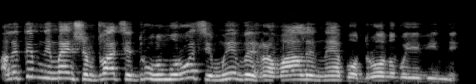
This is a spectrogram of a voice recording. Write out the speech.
Але тим не менше, в 22-му році ми вигравали небо дронової війни.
